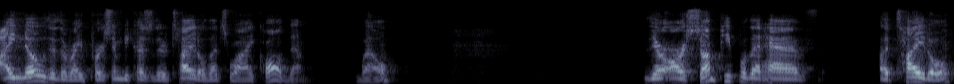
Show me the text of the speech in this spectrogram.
I know they're the right person because of their title. That's why I called them. Well, there are some people that have a title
